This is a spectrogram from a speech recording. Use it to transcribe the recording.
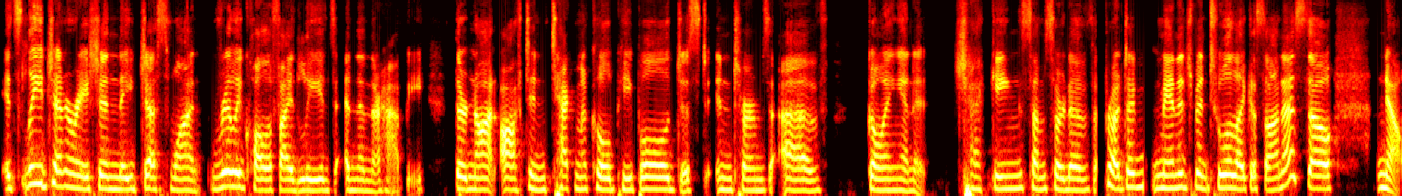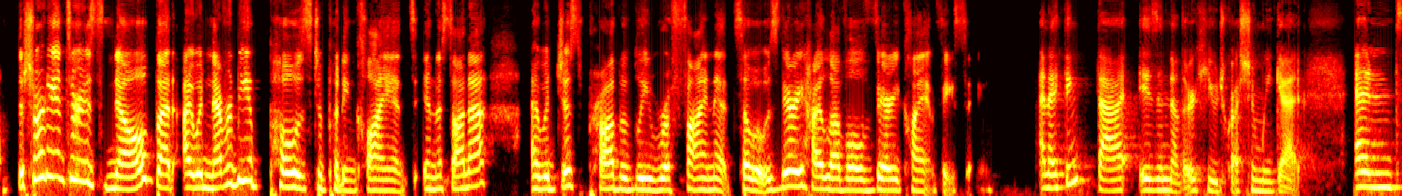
it's lead generation. They just want really qualified leads and then they're happy. They're not often technical people just in terms of going and checking some sort of project management tool like Asana. So, no. The short answer is no, but I would never be opposed to putting clients in Asana. I would just probably refine it so it was very high level, very client facing. And I think that is another huge question we get. And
